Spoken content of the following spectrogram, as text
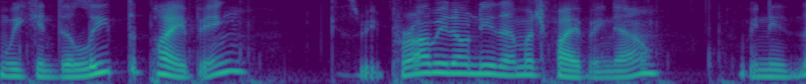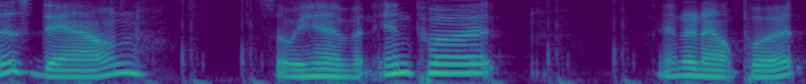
we can delete the piping because we probably don't need that much piping now. We need this down. So we have an input and an output.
